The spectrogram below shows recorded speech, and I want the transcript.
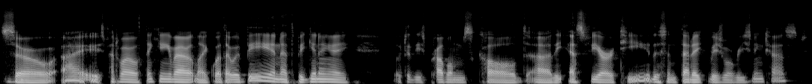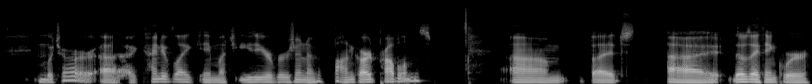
So mm-hmm. I spent a while thinking about like what that would be, and at the beginning I looked at these problems called uh, the SVRT, the Synthetic Visual Reasoning Test, mm. which are uh, kind of like a much easier version of Bongard problems. Um, but uh, those I think were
